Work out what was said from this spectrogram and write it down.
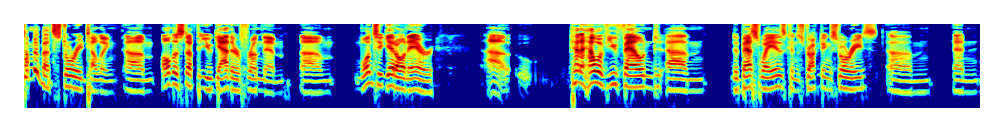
tell me about storytelling. Um, all the stuff that you gather from them. Um, once you get on air, uh, kind of how have you found um, the best way is constructing stories um, and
